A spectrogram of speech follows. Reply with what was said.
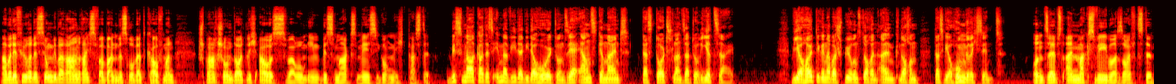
Aber der Führer des jungliberalen Reichsverbandes, Robert Kaufmann, sprach schon deutlich aus, warum ihm Bismarcks Mäßigung nicht passte. Bismarck hat es immer wieder wiederholt und sehr ernst gemeint, dass Deutschland saturiert sei. Wir heutigen aber spüren es doch in allen Knochen, dass wir hungrig sind. Und selbst ein Max Weber seufzte.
